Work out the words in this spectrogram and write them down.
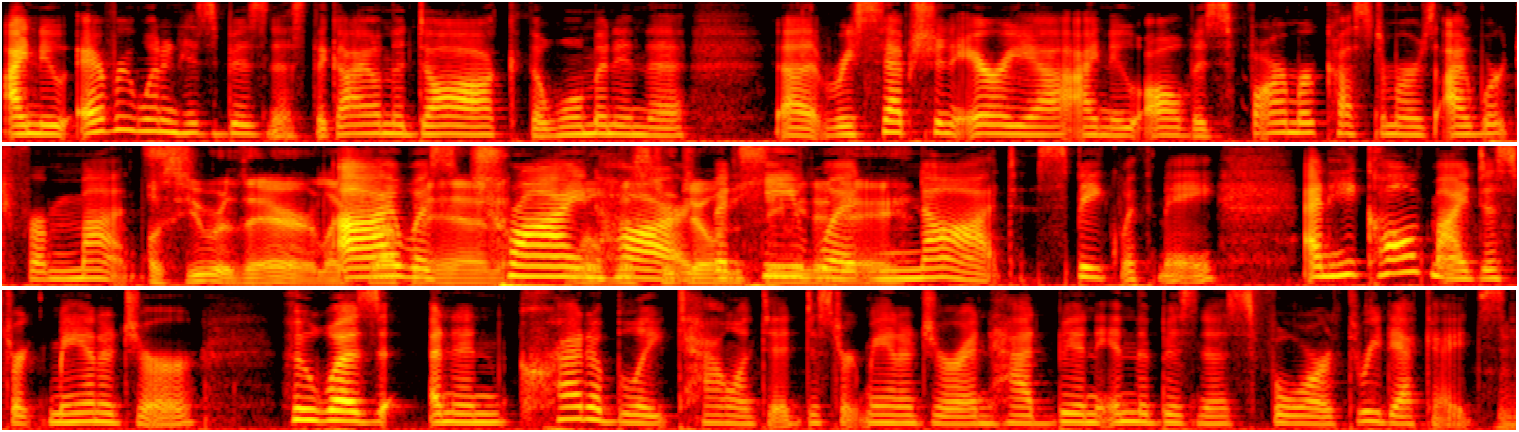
I knew everyone in his business the guy on the dock, the woman in the uh, reception area. I knew all of his farmer customers. I worked for months. Oh, so you were there, like I was in, trying "Will hard, but he would today?" not speak with me. And he called my district manager, who was an incredibly talented district manager and had been in the business for three decades. Hmm.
